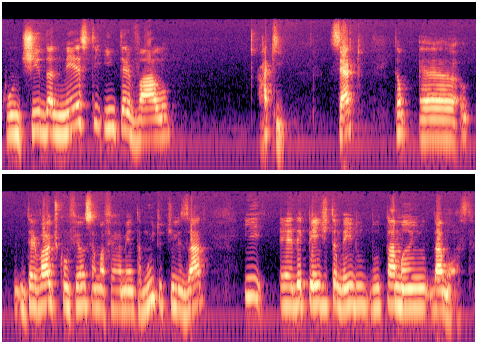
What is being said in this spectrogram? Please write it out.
contida neste intervalo aqui, certo? Então, é, o intervalo de confiança é uma ferramenta muito utilizada e é, depende também do, do tamanho da amostra.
